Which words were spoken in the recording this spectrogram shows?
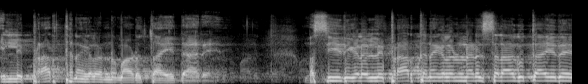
ಇಲ್ಲಿ ಪ್ರಾರ್ಥನೆಗಳನ್ನು ಮಾಡುತ್ತಾ ಇದ್ದಾರೆ. ಮಸೀದಿಗಳಲ್ಲಿ ಪ್ರಾರ್ಥನೆಗಳನ್ನು ನಡೆಸಲಾಗುತ್ತಾ ಇದೆ.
